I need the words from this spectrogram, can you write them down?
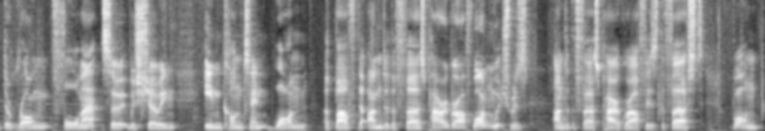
the wrong format. So it was showing in content one above the under the first paragraph one, which was under the first paragraph is the first one.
